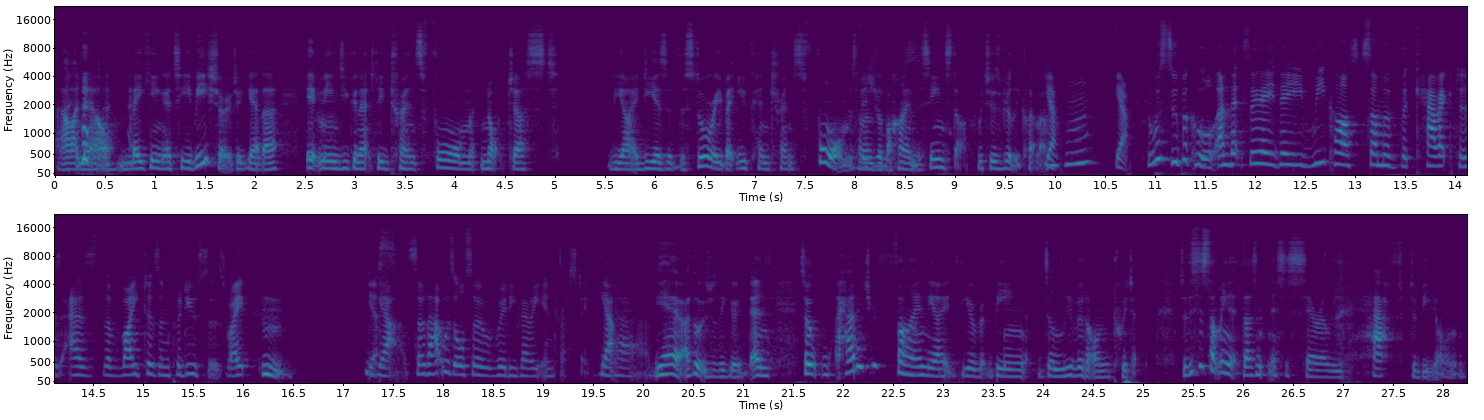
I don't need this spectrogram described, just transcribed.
are now making a TV show together, it means you can actually transform not just the ideas of the story, but you can transform some of the behind the scenes stuff, which is really clever. Yeah. Mm-hmm. Yeah. It was super cool, and that they they recast some of the characters as the writers and producers, right? Mm. Yes. Yeah, so that was also really very interesting. Yeah. Um, Yeah, I thought it was really good. And so, how did you find the idea of it being delivered on Twitter? So, this is something that doesn't necessarily have to be on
